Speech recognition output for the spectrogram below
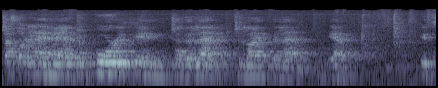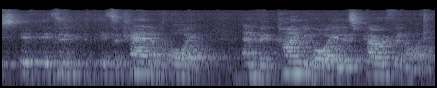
just only and you have to pour it into the lamp to light the lamp, yeah. It's, it, it's in, it's a can of oil, and the kind of oil is paraffin oil.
